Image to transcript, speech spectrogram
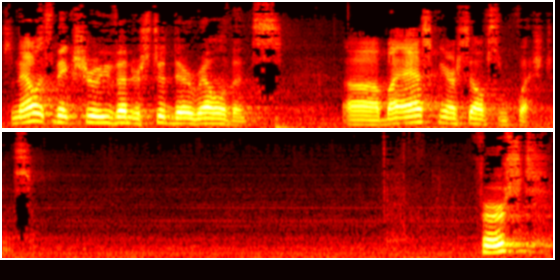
so now let's make sure we've understood their relevance uh, by asking ourselves some questions. First,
